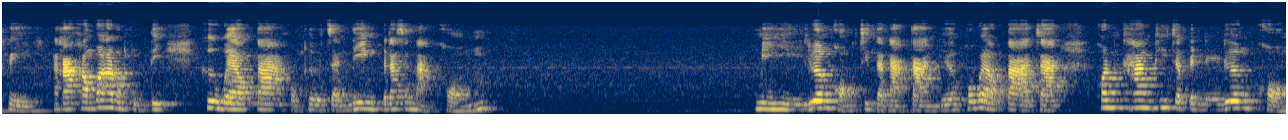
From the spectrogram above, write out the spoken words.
ทรีย์นะคะคำว่าอารมณ์สุนทรีย์คือแววตาของเธอจะนิ่งเป็นลักษณะของ มีเรื่องของจินตนาการเยอะเพราะแววตาจะค่อนข้างที่จะเป็นในเรื่องของ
